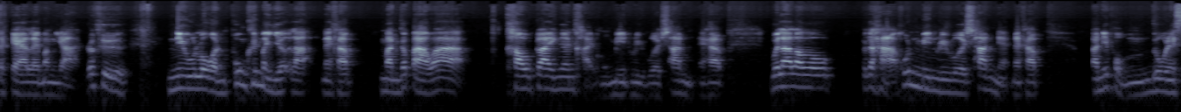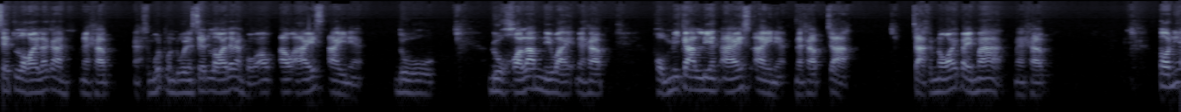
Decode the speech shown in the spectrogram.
สแกนอะไรบางอย่าง ก็คือนิวโลนพุ่งขึ้นมาเยอะละนะครับ มันก็แปลว่าเข้าใกล้เงื่อนไขของ mean reversion นะครับ เวลาเราจะหาหุ้น mean reversion เนี่ยนะครับ อันนี้ผมดูในเซ็ตร้อยแล้วกันนะครับ สมมติผมดูในเซ็ตร้อยแล้วกัน ผมเอาเอา RSI เนี่ยดูดูคอลัมน์นี้ไว้นะครับ ผมมีการเรียง RSI เนี่ยนะครับจาก จากน้อยไปมากนะครับ ตอนนี้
